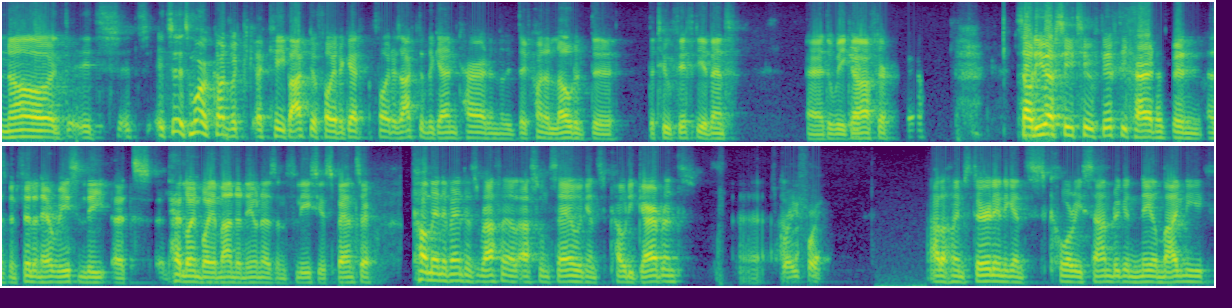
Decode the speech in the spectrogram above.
No, it's it's it's it's more kind of a, a keep active fighter, get fighters active again card, and they've kind of loaded the the 250 event uh, the week yeah. after. Yeah. So the UFC 250 card has been has been filling out recently. It's headlined by Amanda Nunes and Felicia Spencer. Co-main event is Rafael Assunção against Cody Garbrandt. Uh, Great fight. Aljamain Sterling against Cory Sandhagen, Neil Magny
